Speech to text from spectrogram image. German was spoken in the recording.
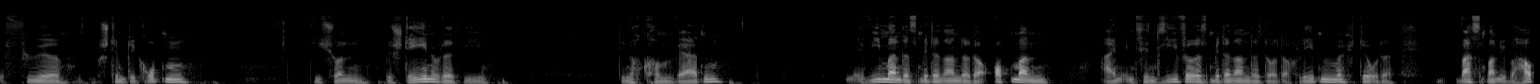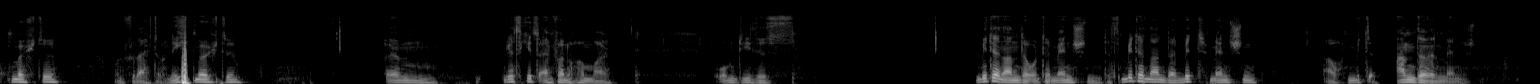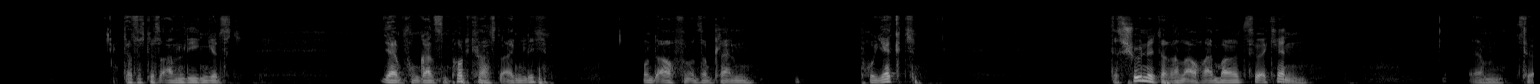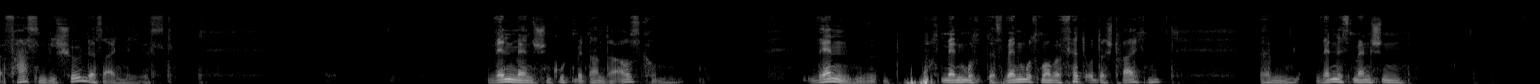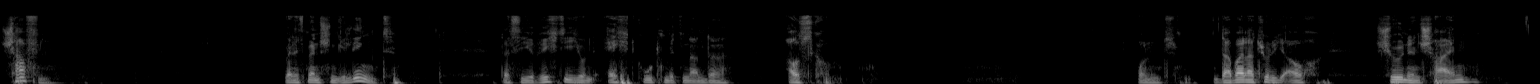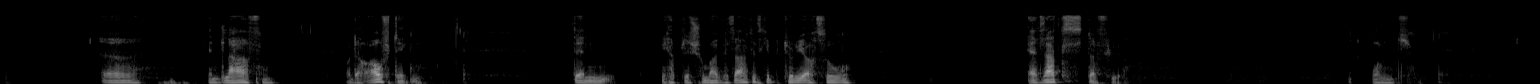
für bestimmte Gruppen, die schon bestehen oder die, die noch kommen werden, wie man das Miteinander oder ob man ein intensiveres Miteinander dort auch leben möchte oder was man überhaupt möchte und vielleicht auch nicht möchte. Ähm, Jetzt geht es einfach noch einmal um dieses Miteinander unter Menschen, das Miteinander mit Menschen, auch mit anderen Menschen. Das ist das Anliegen jetzt ja vom ganzen Podcast eigentlich und auch von unserem kleinen Projekt. Das Schöne daran auch einmal zu erkennen, ähm, zu erfassen, wie schön das eigentlich ist wenn Menschen gut miteinander auskommen, wenn, das Wenn muss man aber fett unterstreichen, ähm, wenn es Menschen schaffen, wenn es Menschen gelingt, dass sie richtig und echt gut miteinander auskommen. Und dabei natürlich auch schönen Schein äh, entlarven und auch aufdecken. Denn ich habe das schon mal gesagt, es gibt natürlich auch so Ersatz dafür. Und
